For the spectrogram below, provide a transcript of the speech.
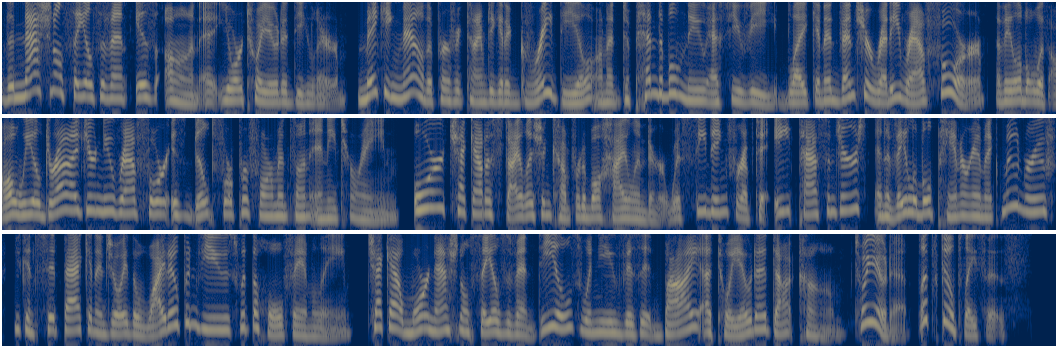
The national sales event is on at your Toyota dealer, making now the perfect time to get a great deal on a dependable new SUV, like an adventure ready RAV4. Available with all wheel drive, your new RAV4 is built for performance on any terrain. Or check out a stylish and comfortable Highlander with seating for up to eight passengers and available panoramic moonroof. You can sit back and enjoy the wide open views with the whole family. Check out more national sales event deals when you visit buyatoyota.com. Toyota, let's go places.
